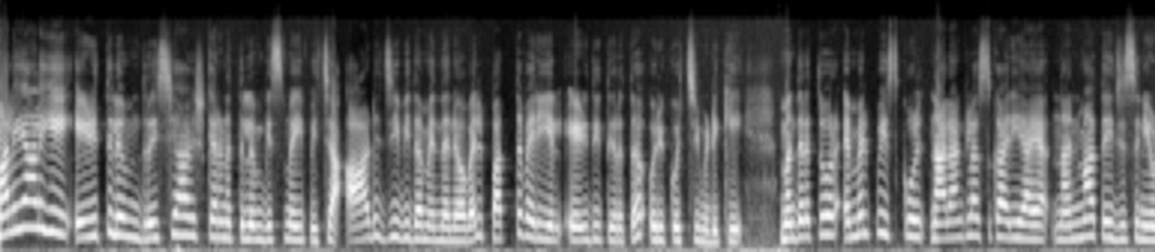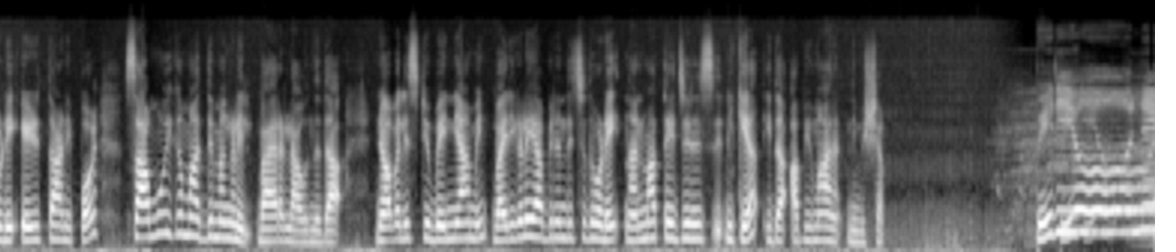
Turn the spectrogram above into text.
മലയാളിയെ എഴുത്തിലും ദൃശ്യാവിഷ്കരണത്തിലും വിസ്മയിപ്പിച്ച ആടുജീവിതം എന്ന നോവൽ പത്ത് വരിയിൽ എഴുതി തീർത്ത് ഒരു കൊച്ചിമിടുക്കി Mandarathur M L P school നാലാം ക്ലാസ്സുകാരിയായ നന്മ തേജസ്വിനിയുടെ എഴുത്താണിപ്പോൾ സാമൂഹിക മാധ്യമങ്ങളിൽ വൈറലാവുന്നത്. നോവലിസ്റ്റ് ബെന്യാമിൻ വരികളെ അഭിനന്ദിച്ചതോടെ നന്മ തേജസ്വിനിക്ക് ഇത് അഭിമാന നിമിഷം. പെരിയോനേ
